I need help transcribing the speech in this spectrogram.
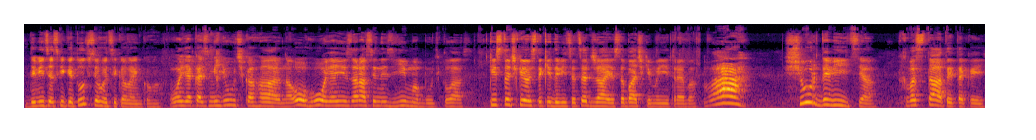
Дивіться, скільки тут всього цікавенького. Ой, яка зміючка гарна. Ого, я її зараз і не з'їм, мабуть, клас. Кісточки ось такі, дивіться, це джаї, собачки мої треба. Ва! Щур, дивіться. Хвостатий такий.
